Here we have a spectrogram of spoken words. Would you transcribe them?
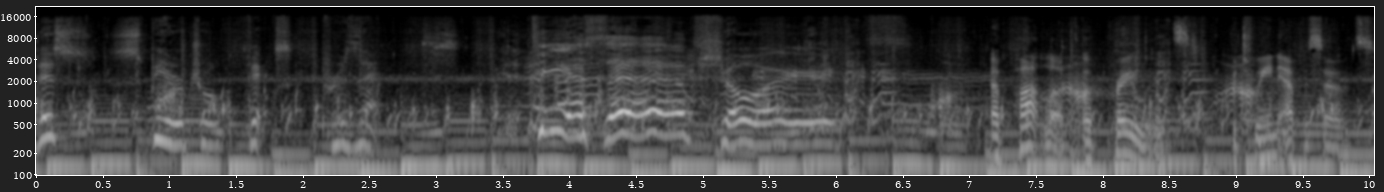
This spiritual fix presents TSF Shorts. A potluck of preludes between episodes.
